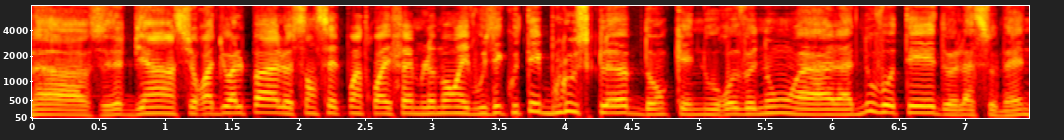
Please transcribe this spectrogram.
Voilà, vous êtes bien sur Radio Alpa, le 107.3 FM Le Mans, et vous écoutez Blues Club. Donc, nous revenons à la nouveauté de la semaine,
